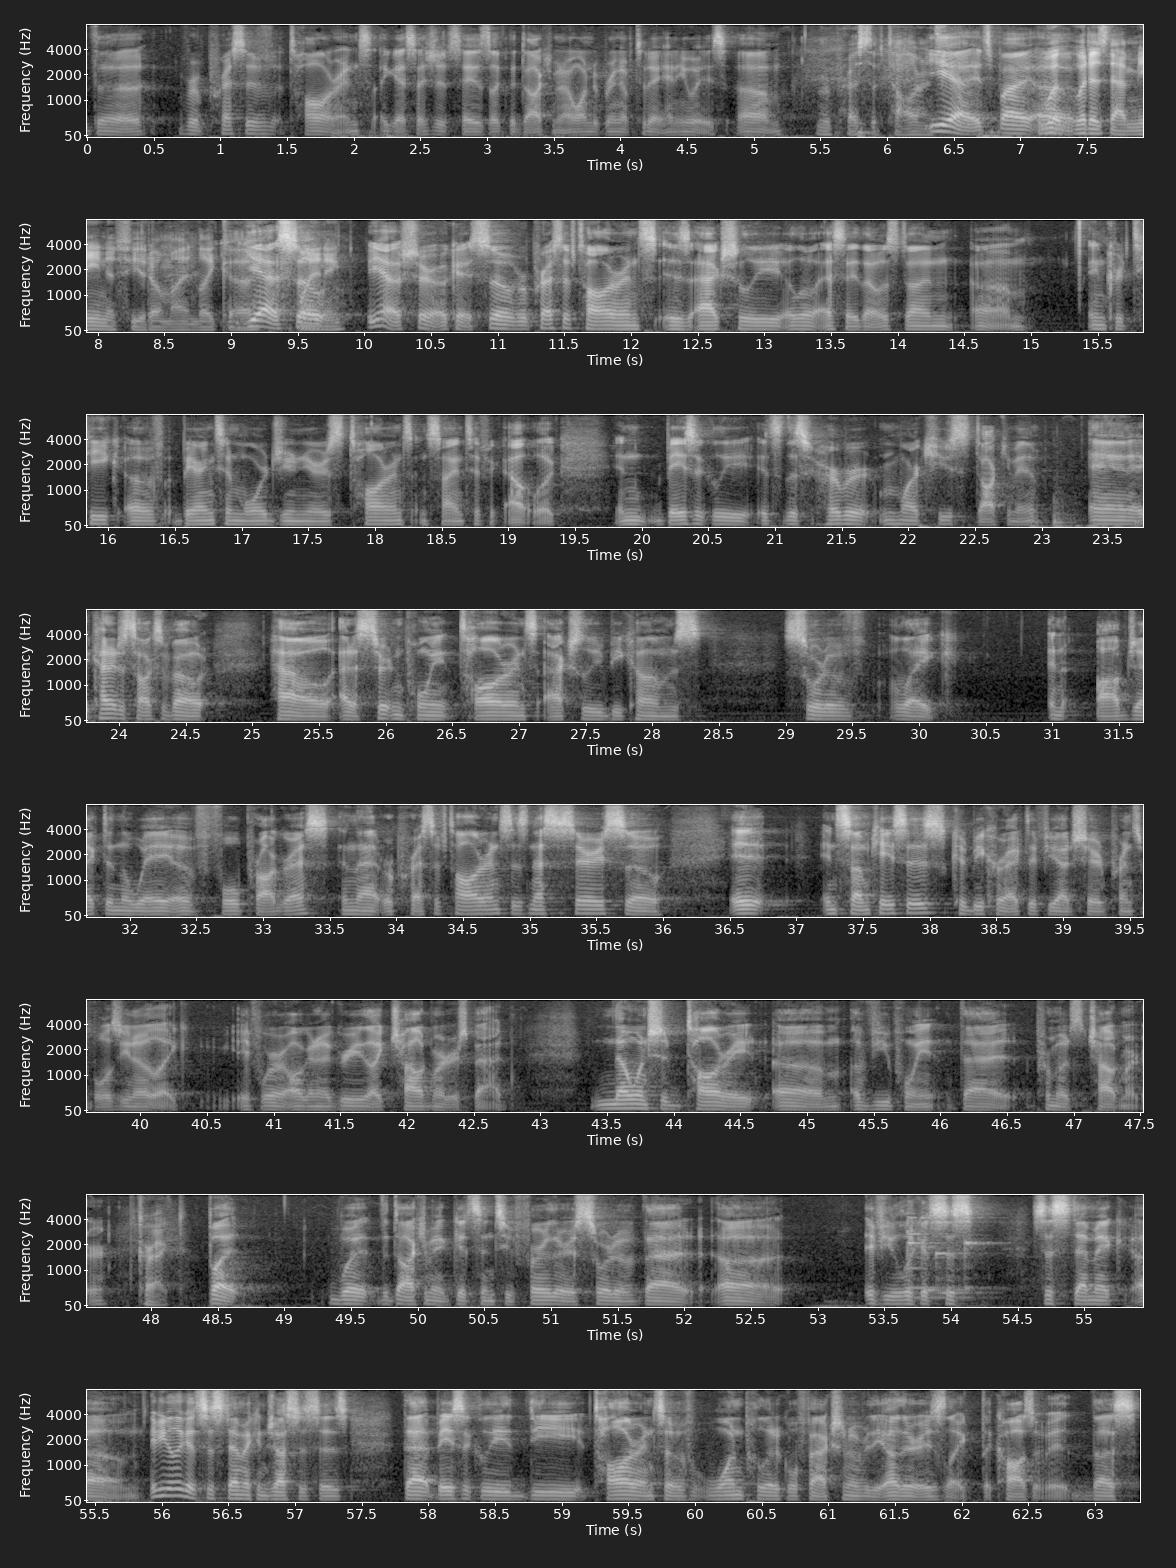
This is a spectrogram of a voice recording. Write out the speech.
the repressive tolerance, I guess I should say, is like the document I wanted to bring up today, anyways. Um, repressive tolerance yeah, it's by uh, what, what does that mean if you don't mind like uh, yeah, explaining so yeah, sure. Okay, so repressive tolerance is actually a little essay that was done um, in critique of Barrington Moore Jr.'s tolerance and scientific outlook, and basically it's this Herbert Marcuse document, and it kind of just talks about how at a certain point tolerance actually becomes sort of like an object in the way of full progress and that repressive tolerance is necessary. So it in some cases could be correct if you had shared principles you know like if we're all going to agree like child murder is bad. No one should tolerate um, a viewpoint that promotes child murder. Correct. But what the document gets into further is sort of that uh, if you look at sys- systemic, um, if you look at systemic injustices, that basically the tolerance of one political faction over the other is like the cause of it. Thus,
